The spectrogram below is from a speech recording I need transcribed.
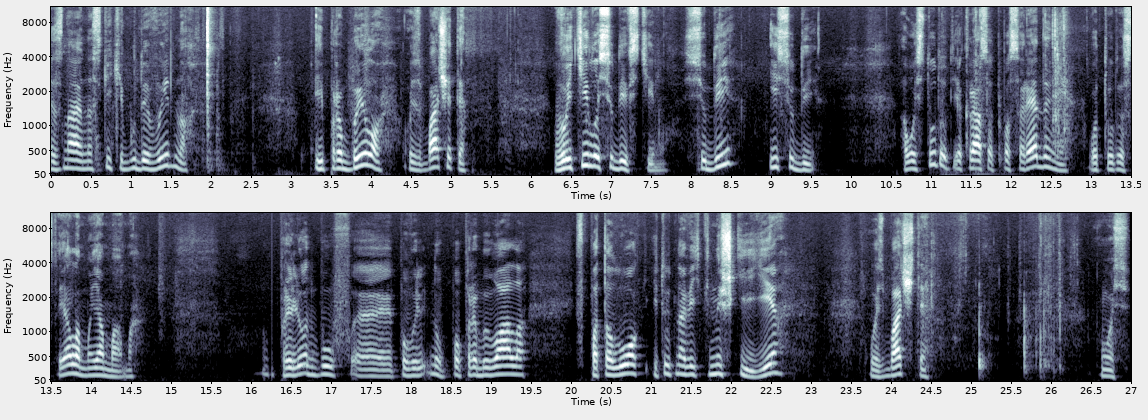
Не знаю, наскільки буде видно. І пробило, ось бачите, влетіло сюди в стіну. Сюди і сюди. А ось тут, от якраз от посередині, от тут стояла моя мама. Прильот був, е, ну, поприбивала в потолок, і тут навіть книжки є. Ось бачите. Ось,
